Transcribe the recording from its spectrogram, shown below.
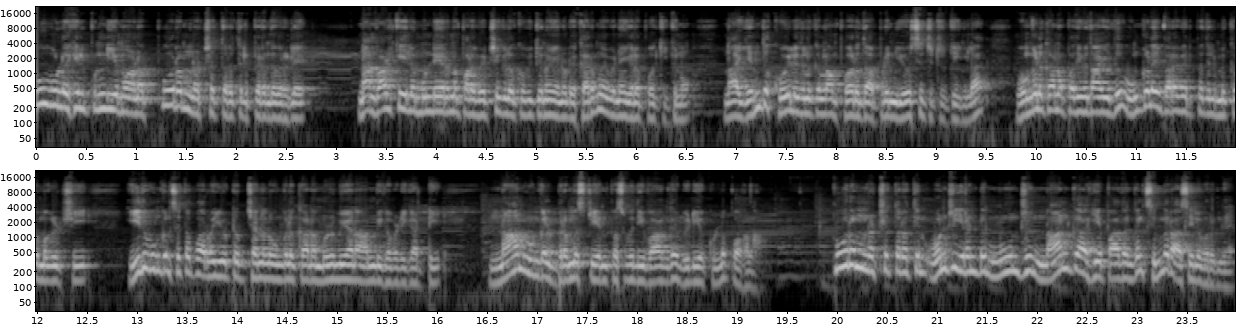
பூவுலகில் புண்ணியமான பூரம் நட்சத்திரத்தில் பிறந்தவர்களே நான் வாழ்க்கையில் முன்னேறணும் பல வெற்றிகளை குவிக்கணும் என்னுடைய கர்ம வினைகளை போக்கிக்கணும். நான் எந்த கோயில்களுக்கெல்லாம் போகிறது அப்படின்னு யோசிச்சுட்டு இருக்கீங்களா? உங்களுக்கான பதிவு தான் இது. உங்களை வரவேற்பதில் மிக்க மகிழ்ச்சி. இது உங்கள் சித்தப்பார்வை யூடியூப் சேனல் உங்களுக்கான முழுமையான ஆன்மீக வழிகாட்டி. நான் உங்கள் பிரம்மஸ்ரீ என் பசுபதி. வாங்க வீடியோக்குள்ளே போகலாம். பூரம் நட்சத்திரத்தின் ஒன்று இரண்டு மூன்று நான்கு ஆகிய பாதங்கள் சிம்ம ராசியில் வருங்க.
